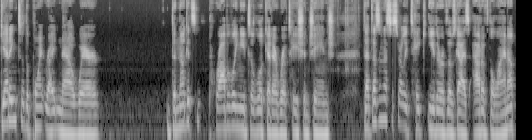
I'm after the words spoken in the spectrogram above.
getting to the point right now where the Nuggets probably need to look at a rotation change that doesn't necessarily take either of those guys out of the lineup,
